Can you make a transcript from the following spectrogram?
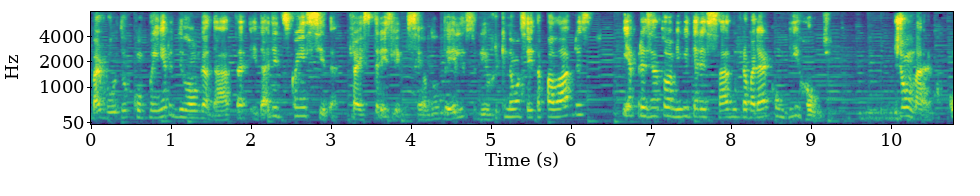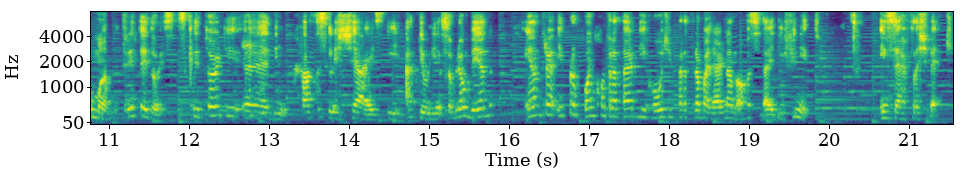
barbudo, companheiro de longa data, idade desconhecida, traz três livros, sendo um deles o livro que não aceita palavras e apresenta um amigo interessado em trabalhar com Behold. João Narco, humano, 32, escritor de, eh, de Raças Celestiais e A Teoria sobre Albedo, entra e propõe contratar Behold para trabalhar na nova cidade do infinito. Encerra flashback.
